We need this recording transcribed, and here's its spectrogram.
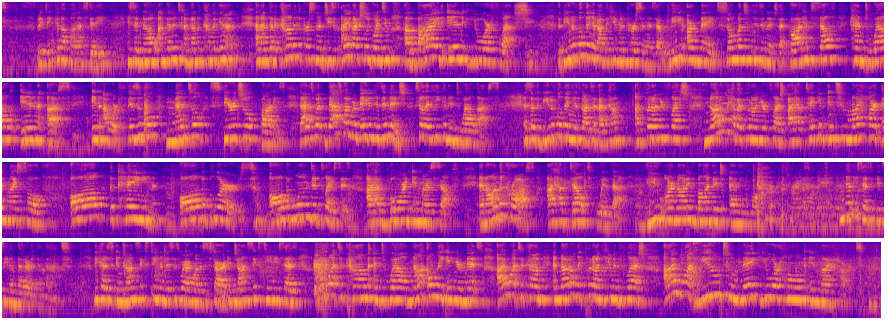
But he didn't give up on us, did he? He said, No, I'm going to I'm going to come again. And I'm going to come in the person of Jesus. I am actually going to abide in your flesh. The beautiful thing about the human person is that we are made so much in his image that God himself can dwell in us in our physical, mental, spiritual bodies. That's what that's why we're made in his image so that he can indwell us. And so the beautiful thing is, God said, I've come, I've put on your flesh. Not only have I put on your flesh, I have taken into my heart and my soul all the pain, all the blurs, all the wounded places I have borne in myself. And on the cross, I have dealt with that. You are not in bondage any longer. And then he says it gets even better than that. Because in John 16, and this is where I want to start, in John 16, he says, I want to come and dwell not only in your midst, I want to come and not only put on human flesh, I want you to make your home in my heart.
